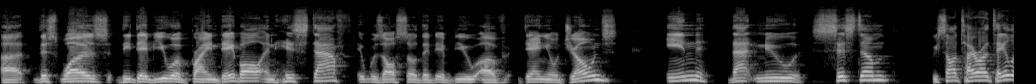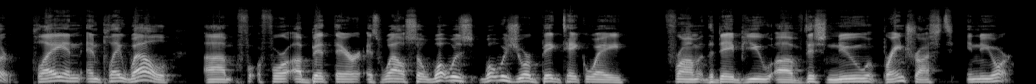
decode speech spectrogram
uh, this was the debut of Brian Daboll and his staff. It was also the debut of Daniel Jones in that new system. We saw Tyrod Taylor play and, and play well um, for, for a bit there as well. So, what was what was your big takeaway from the debut of this new brain trust in New York.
